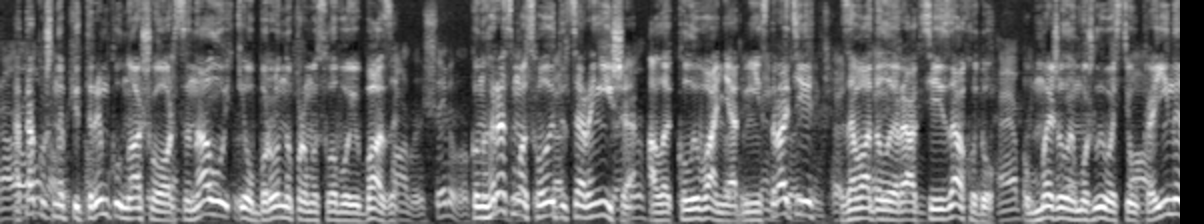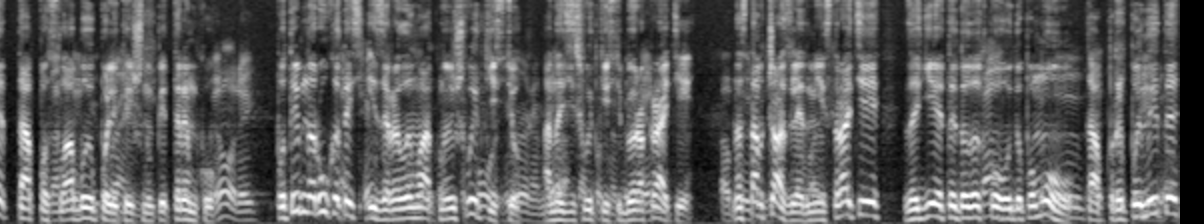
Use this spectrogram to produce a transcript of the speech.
а також на підтримку нашого арсеналу і оборонно-промислової бази. Конгрес мав схвалити це раніше, але коливання адміністрації завадили реакції заходу, обмежили можливості України та послабили політичну підтримку. Потрібно рухатись із релевантною швидкістю, а не зі швидкістю бюрократії. Настав час для адміністрації задіяти додаткову допомогу та припинити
